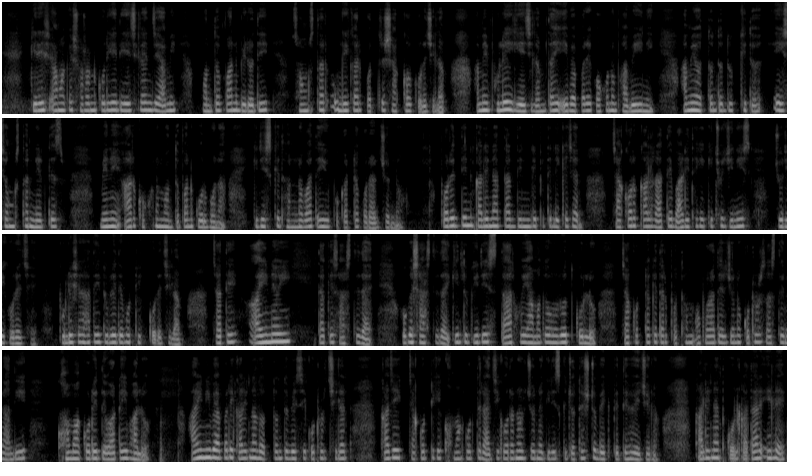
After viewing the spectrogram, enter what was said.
গিরিশ আমাকে স্মরণ করিয়ে দিয়েছিলেন যে আমি মদ্যপান বিরোধী সংস্থার অঙ্গীকারপত্রে স্বাক্ষর করেছিলাম। আমি ভুলেই গিয়েছিলাম, তাই এ ব্যাপারে কখনো ভাবিইনি। আমি অত্যন্ত দুঃখিত, এই সংস্থার নির্দেশ মেনে আর কখনো মদ্যপান করব না। গিরিশকে ধন্যবাদ এই উপকারটা করার জন্য। পরের দিন কালীনাথ তার দিনলিপিতে লিখেছেন, চাকর কাল রাতে বাড়ি থেকে কিছু জিনিস চুরি করেছে। পুলিশের হাতেই তুলে দেব ঠিক করেছিলাম, যাতে আইনই তাকে শাস্তি দেয়, ওকে শাস্তি দেয়। কিন্তু গিরিশ তার হয়ে আমাকে অনুরোধ করল, চাকরটাকে তার প্রথম অপরাধের জন্য কঠোর শাস্তি না দিয়ে ক্ষমা করে দেওয়াটাই ভালো। আইনি ব্যাপারে কালীনাথ অত্যন্ত বেশি কঠোর ছিলেন। কাজেই চাকরটিকে ক্ষমা করতে রাজি করানোর জন্য গিরিশকে যথেষ্ট বেগ পেতে হয়েছিল। কালীনাথ কলকাতার এলে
